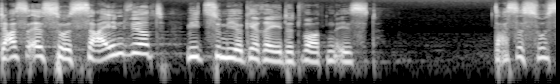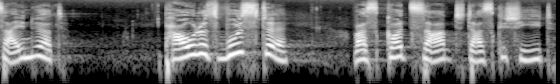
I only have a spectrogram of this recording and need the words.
dass es so sein wird, wie zu mir geredet worden ist. Dass es so sein wird. Paulus wusste, was Gott sagt, das geschieht.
